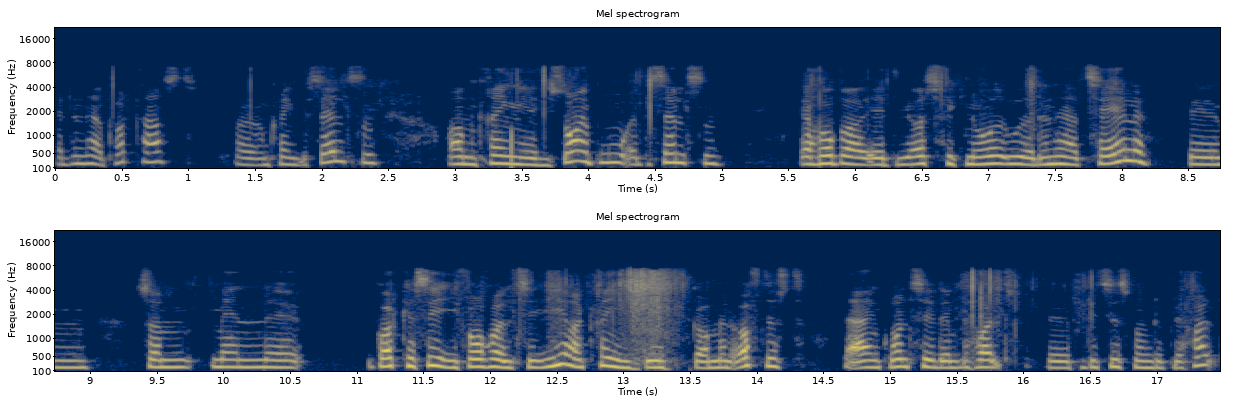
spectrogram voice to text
af den her podcast øh, omkring besættelsen, omkring øh, historiebrug af besættelsen, jeg håber, at I også fik noget ud af den her tale, øhm, som man øh, godt kan se i forhold til Irak-krigen. Det gør man oftest. Der er en grund til, at den blev holdt øh, på det tidspunkt, det blev holdt,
